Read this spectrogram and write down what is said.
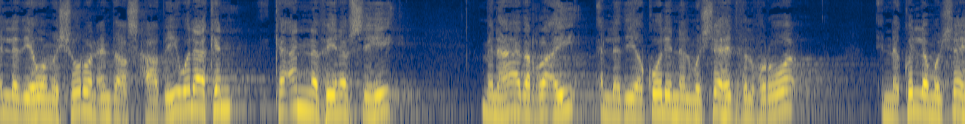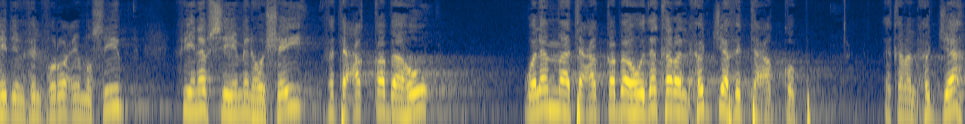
الذي هو مشهور عند أصحابه ولكن كأن في نفسه من هذا الرأي الذي يقول إن المجتهد في الفروع إن كل مجتهد في الفروع مصيب في نفسه منه شيء فتعقبه ولما تعقبه ذكر الحجة في التعقب. ذكر الحجة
